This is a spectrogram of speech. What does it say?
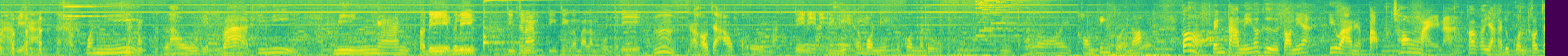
มหาวิหารนะครับ วันนี้ เราเห็นว่าที่นี่มีงานพอดีพอดี จริงใช่ไหมๆจริง ๆ เรามาลำพูนพอดี อืมครับ เขาจะเอาโคมอะนี่นี่นี่ อย่างนี้ข้างบนนี้ทุกคนมาดูนี่มันลอยของจริงสวยเนาะ ก็เป็นตามนี้ก็คือตอนเนี้ยพี่วานเนี่ยปรับช่องใหม่นะก็ก็อยากให้ทุกคนเข้าใจ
